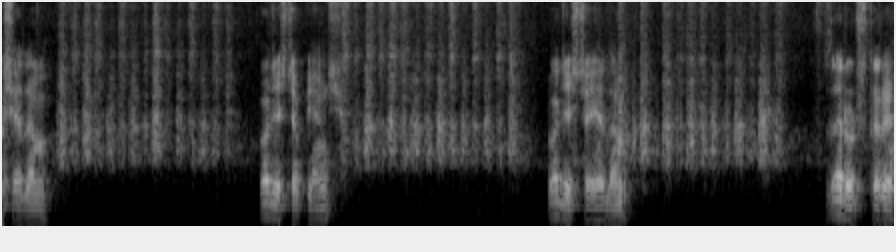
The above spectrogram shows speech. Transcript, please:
07, 25 21 04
